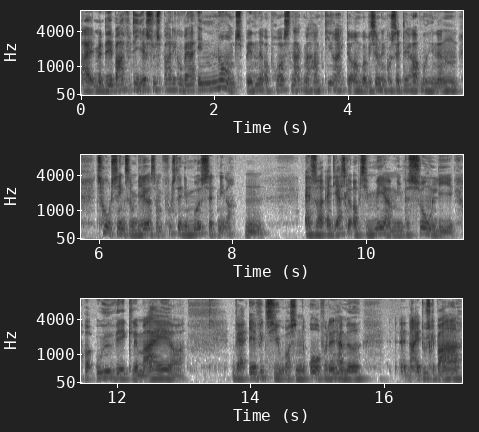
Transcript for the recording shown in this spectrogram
Nej, men det er bare fordi, jeg synes bare, det kunne være enormt spændende at prøve at snakke med ham direkte om, hvor vi simpelthen kunne sætte det her op mod hinanden. To ting, som virker som fuldstændig modsætninger. Mm. Altså, at jeg skal optimere min personlige og udvikle mig og være effektiv og sådan over for det her med, øh, nej, du skal bare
